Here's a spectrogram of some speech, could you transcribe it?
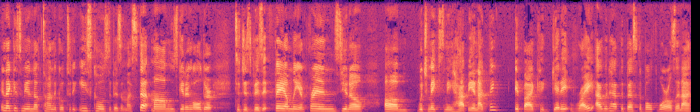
and that gives me enough time to go to the East Coast to visit my stepmom, who's getting older, to just visit family and friends. You know, um, which makes me happy. And I think if I could get it right, I would have the best of both worlds. And I,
